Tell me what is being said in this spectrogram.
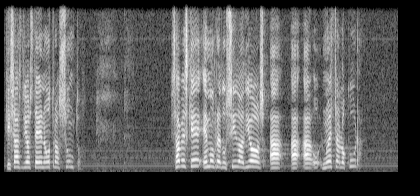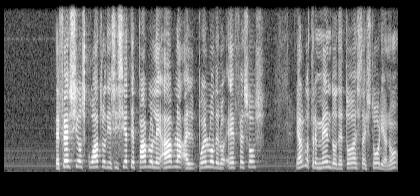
Quizás Dios esté en otro asunto. ¿Sabes qué? Hemos reducido a Dios a, nuestra locura. Efesios 4, 17, Pablo le habla al pueblo de los Éfesos. Es algo tremendo de toda esta historia, ¿no?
